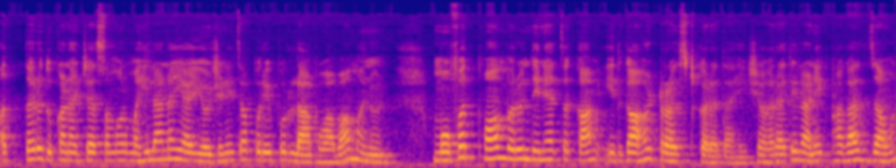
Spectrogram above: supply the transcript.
अत्तर दुकानाच्या समोर महिलांना या योजनेचा पुरेपूर लाभ व्हावा म्हणून मोफत फॉर्म भरून देण्याचं काम ईदगाह ट्रस्ट करत आहे. शहरातील अनेक भागात जाऊन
